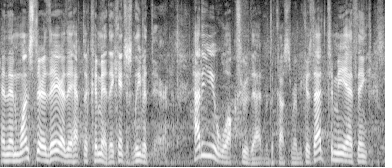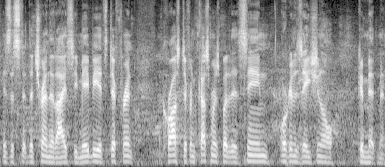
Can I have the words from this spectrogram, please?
and then once they're there, they have to commit. They can't just leave it there. How do you walk through that with the customer? Because that, to me, I think, is the, the trend that I see. Maybe it's different across different customers, but it's the same organizational commitment.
